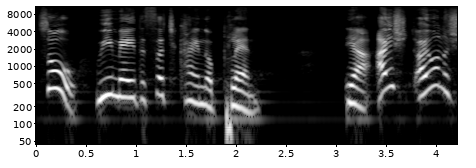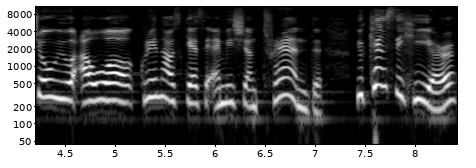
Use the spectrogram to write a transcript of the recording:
So we made such kind of plan. Yeah, I, I want to show you our greenhouse gas emission trend. You can see here,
